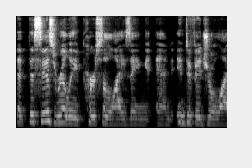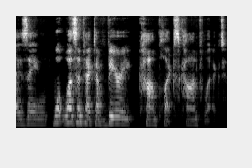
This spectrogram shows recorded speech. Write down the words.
that this is really personalizing and individualizing what was, in fact, a very complex conflict.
